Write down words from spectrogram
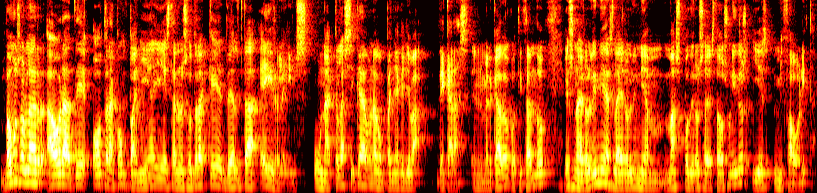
Vamos a hablar ahora de otra compañía y esta no es otra que Delta Airlines, una clásica, una compañía que lleva décadas en el mercado cotizando. Es una aerolínea, es la aerolínea más poderosa de Estados Unidos y es mi favorita.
